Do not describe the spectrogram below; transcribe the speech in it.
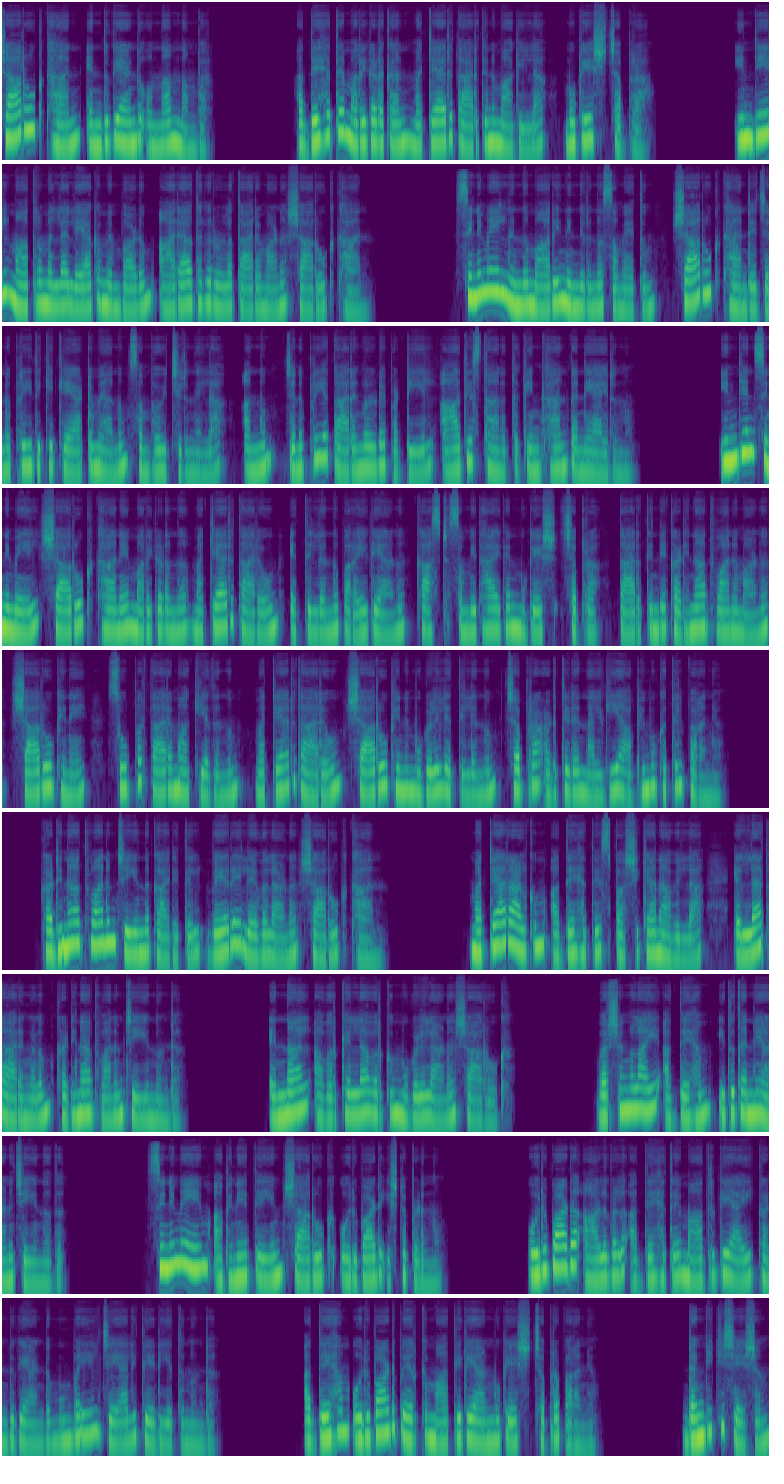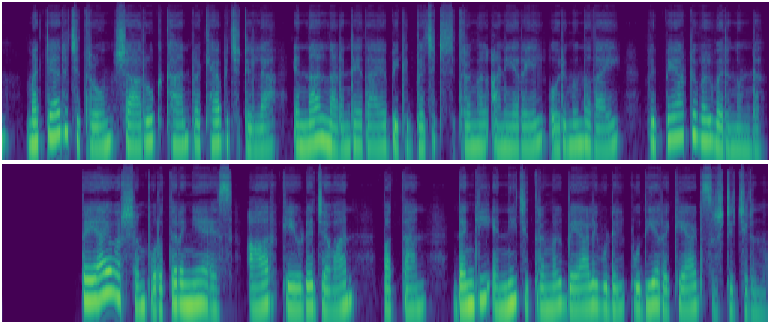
ഷാറൂഖ് ഖാൻ എന്തുകയാണ്ട് ഒന്നാം നമ്പർ. അദ്ദേഹത്തെ മറികടക്കാൻ മറ്റാരു താരത്തിനുമാകില്ല മുകേഷ് ചബ്ര. ഇന്ത്യയിൽ മാത്രമല്ല ലയാകമെമ്പാടും ആരാധകരുള്ള താരമാണ് ഷാറൂഖ് ഖാൻ. സിനിമയിൽ നിന്ന് മാറി നിന്നിരുന്ന സമയത്തും ഷാറൂഖ് ഖാന്റെ ജനപ്രീതിക്ക് കേട്ടമയാന്നും സംഭവിച്ചിരുന്നില്ല. അന്നും ജനപ്രിയ താരങ്ങളുടെ പട്ടികയിൽ ആദ്യ സ്ഥാനത്ത് കിങ് ഖാൻ തന്നെയായിരുന്നു. ഇന്ത്യൻ സിനിമയിൽ ഷാറൂഖ് ഖാനെ മറികടന്ന് മറ്റാരു താരവും എത്തില്ലെന്ന് പറയുകയാണ് കാസ്റ്റ് സംവിധായകൻ മുകേഷ് ചബ്ര താരത്തിന്റെ കഠിനാധ്വാനമാണ് ഷാറൂഖിനെ സൂപ്പർ താരമാക്കിയതെന്നും മറ്റാരു താരവും ഷാറൂഖിന് മുകളിലെത്തില്ലെന്നും ചബ്ര അടുത്തിടെ നൽകിയ അഭിമുഖത്തിൽ പറഞ്ഞു. കഠിനാധ്വാനം ചെയ്യുന്ന കാര്യത്തിൽ വേറെ ലെവലാണ് ഷാറൂഖ് ഖാൻ. മറ്റാരാൾക്കും അദ്ദേഹത്തെ സ്പർശിക്കാനാവില്ല എല്ലാ താരങ്ങളും കഠിനാധ്വാനം ചെയ്യുന്നുണ്ട്. എന്നാൽ അവർക്കെല്ലാവർക്കും മുകളിലാണ് ഷാറൂഖ്. വർഷങ്ങളായി അദ്ദേഹം ഇതുതന്നെയാണ് ചെയ്യുന്നത്. സിനിമയെയും അഭിനയത്തെയും ഷാറൂഖ് ഒരുപാട് ഇഷ്ടപ്പെടുന്നു. ഒരുപാട് ആളുകൾ അദ്ദേഹത്തെ മാതൃകയായി കണ്ടുകയാണ്ട് മുംബൈയിൽ ജയാലി തേടിയെത്തുന്നുണ്ട്. അദ്ദേഹം ഒരുപാട് പേർക്ക് മാതൃകയാണ് മുകേഷ് ചപ്ര പറഞ്ഞു. ഡങ്കിക്ക് ശേഷം മറ്റാരു ചിത്രവും ഷാറൂഖ് ഖാൻ പ്രഖ്യാപിച്ചിട്ടില്ല എന്നാൽ നടന്റേതായ ബിഗ് ബജറ്റ് ചിത്രങ്ങൾ അണിയറയിൽ ഒരുങ്ങുന്നതായി റിപ്പയാട്ടുകൾ വരുന്നുണ്ട്. പേയായ വർഷം പുറത്തിറങ്ങിയ എസ് ആർ കെയുടെ ജവാൻ പത്താൻ ഡങ്കി എന്നീ ചിത്രങ്ങൾ ബയാളിവുഡിൽ പുതിയ റെക്കയാർഡ് സൃഷ്ടിച്ചിരുന്നു.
